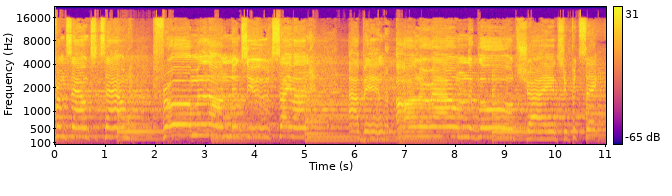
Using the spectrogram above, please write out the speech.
From town to town, from London to Taiwan, I've been all around the globe trying to protect.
